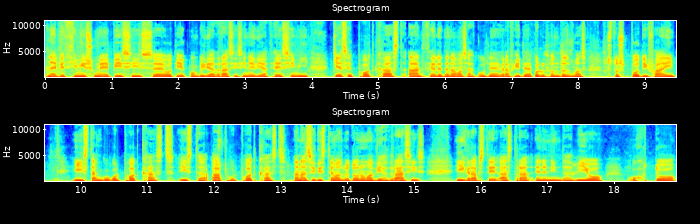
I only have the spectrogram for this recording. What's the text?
Να υπενθυμίσουμε επίσης ε, ότι η εκπομπή διαδράσης είναι διαθέσιμη και σε podcast. Αν θέλετε να μας ακούτε, εγγραφείτε ακολουθώντας μας στο Spotify ή στα Google Podcasts ή στα Apple Podcasts. Αναζητήστε μας με το όνομα διαδράσης ή γράψτε άστρα 92 8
